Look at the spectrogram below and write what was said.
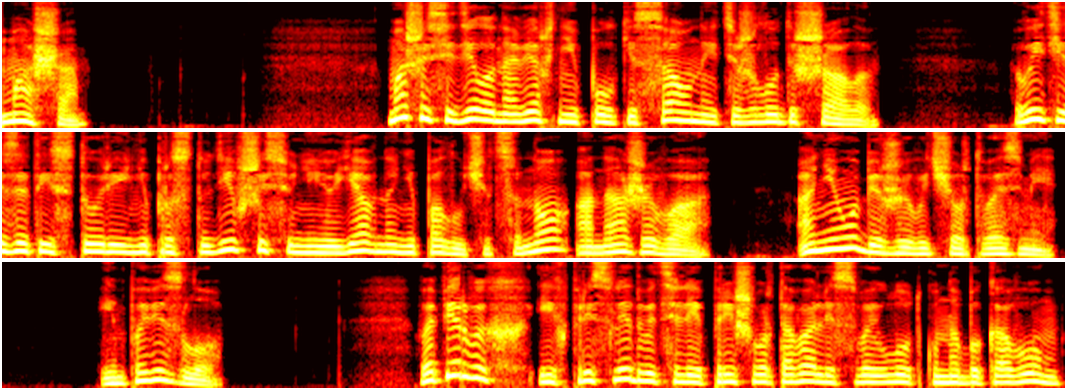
Маша. Маша сидела на верхней полке сауны и тяжело дышала. Выйти из этой истории, не простудившись, у нее явно не получится, но она жива. Они обе живы, черт возьми. Им повезло. Во-первых, их преследователи пришвартовали свою лодку на боковом,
